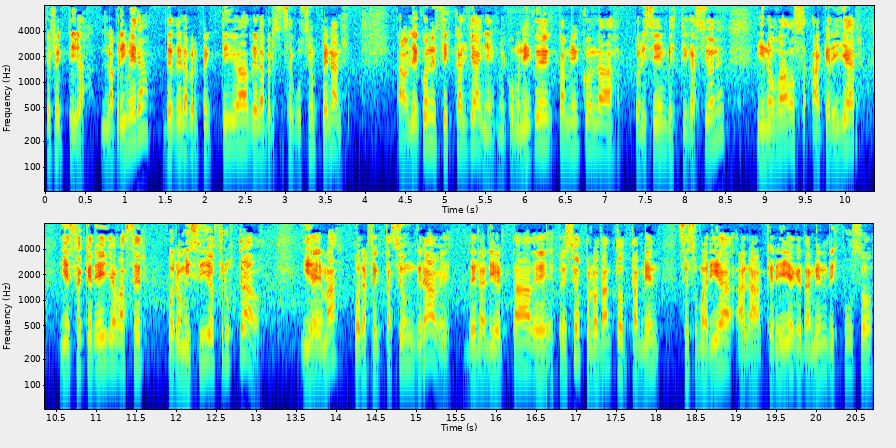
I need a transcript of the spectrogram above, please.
efectivas. La primera, desde la perspectiva de la persecución penal. Hablé con el fiscal Yáñez, me comuniqué también con la Policía de Investigaciones y nos vamos a querellar y esa querella va a ser por homicidio frustrado y además por afectación grave de la libertad de expresión. Por lo tanto, también se sumaría a la querella que también dispuso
